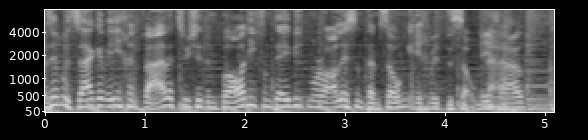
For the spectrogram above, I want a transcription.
Also ich muss sagen, wenn ich könnte wählen zwischen dem Body von David Morales und dem Song, ich würde den Song Ich nehmen. auch.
